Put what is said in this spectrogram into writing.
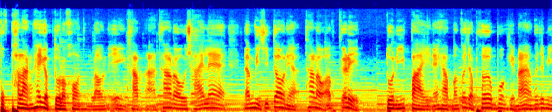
ปลุกพลังให้กับตัวละครของเรานั่นเองครับถ้าเราใช้แร่น้ำบิคิตอลเนี่ยถ้าเราอัปเกรด ตัวนี้ไปนะครับ มันก็จะเพิ่มพวกเห็นไหมมันก็จะมี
